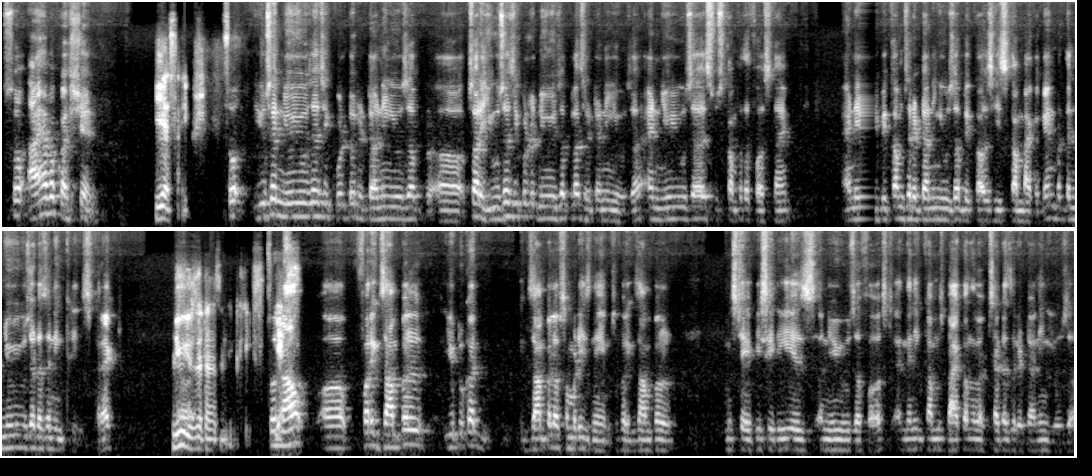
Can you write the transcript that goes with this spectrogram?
So I have a question. Yes, Ayush. So you said new user is equal to returning user, uh, sorry, users equal to new user plus returning user, and new user is who's come for the first time, and it becomes a returning user because he's come back again, but the new user doesn't increase, correct? New uh, user doesn't increase. So yes. now, uh, for example, you took an example of somebody's name. So for example, Mr. ABCD is a new user first, and then he comes back on the website as a returning user.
